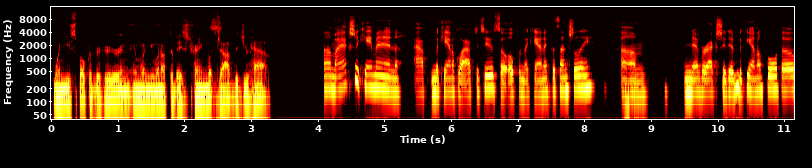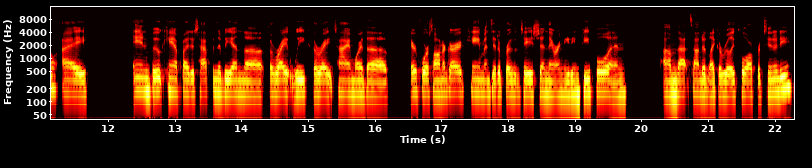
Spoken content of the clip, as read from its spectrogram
when you spoke with recruiter and, and when you went up to basic training, what job did you have? Um, I actually came in ap- mechanical aptitude, so open mechanic essentially. Um, never actually did mechanical though. I in boot camp, I just happened to be in the the right week, the right time where the Air Force Honor Guard came and did a presentation. They were needing people, and um, that sounded like a really cool opportunity.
